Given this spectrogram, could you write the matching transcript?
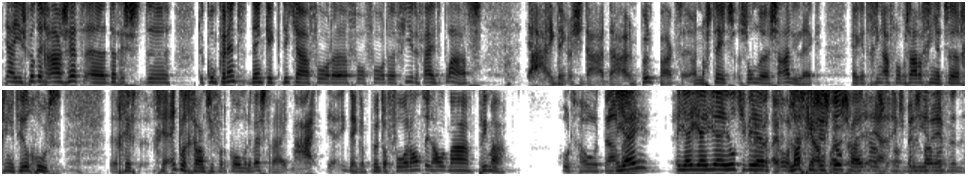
Ja, je speelt tegen AZ. eh, dat is de, de concurrent, denk ik, dit jaar voor, eh, voor, voor de vierde, vijfde plaats. Ja, ik denk als je daar, daar een punt pakt, eh, nog steeds zonder Sadilek. Kijk, het ging afgelopen zaterdag ging het, ging het heel goed. Geeft geen enkele garantie voor de komende wedstrijd. Maar ja, ik denk een punt op voorhand in Alkmaar, prima. Goed, hou het daarbij. En jij? En Jij, jij, jij hield je weer lafjes en stilzwijgen Ja, als ik ben hier even eh,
